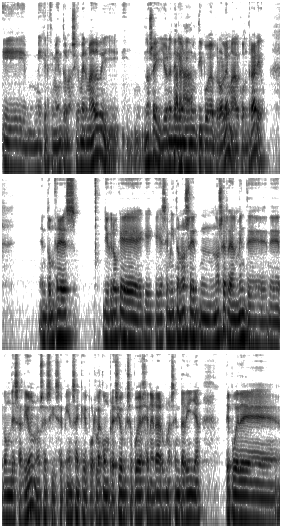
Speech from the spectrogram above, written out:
Y mi crecimiento no ha sido mermado y, no sé, yo no he tenido ningún tipo de problema, al contrario. Entonces, yo creo que, ese mito no sé, no sé realmente de dónde salió. No sé si se piensa que por la compresión que se puede generar una sentadilla te puede,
